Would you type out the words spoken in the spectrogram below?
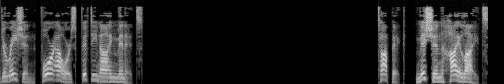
Duration, 4 hours, 59 minutes. Topic. Mission highlights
